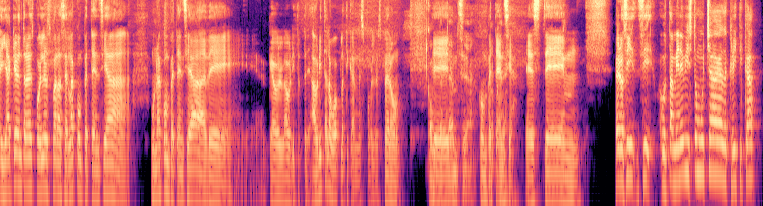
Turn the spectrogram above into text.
ya quiero entrar a spoilers para hacer la competencia, una competencia de... que ahorita, ahorita la voy a platicar en spoilers, pero... Competencia. Eh, competencia. Este... Pero sí, sí, también he visto mucha crítica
